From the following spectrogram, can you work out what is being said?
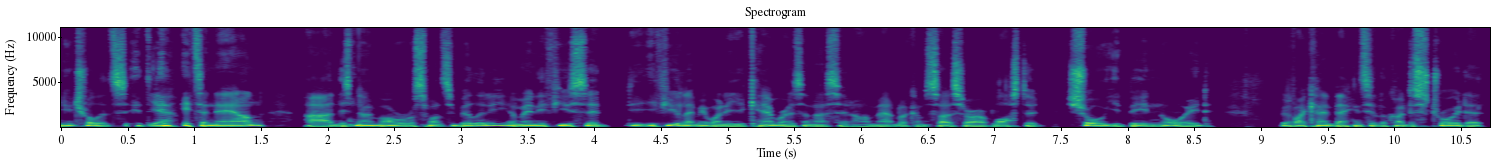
neutral. It's it's, yeah. it's a noun. Uh, there's no moral responsibility. I mean, if you said, if you let me one of your cameras and I said, Oh, Matt, look, I'm so sorry I've lost it, sure, you'd be annoyed. But if I came back and said, Look, I destroyed it,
